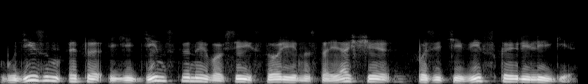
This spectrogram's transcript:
Буддизм — это единственная во всей истории настоящая позитивистская религия.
